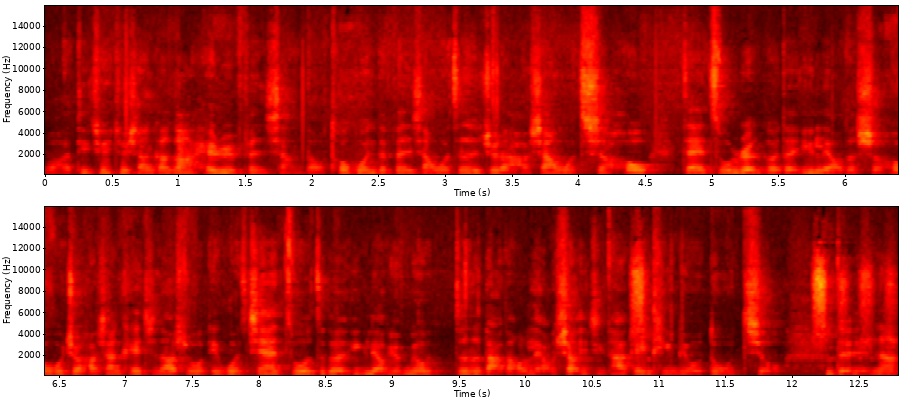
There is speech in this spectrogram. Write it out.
哇，的确就像刚刚 Harry 分享的，透过你的分享，我真的觉得好像我之后在做任何的医疗的时候，我就好像可以知道说，哎，我现在做这个医疗有没有真的达到疗效，以及它可以停留多久？是对。那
